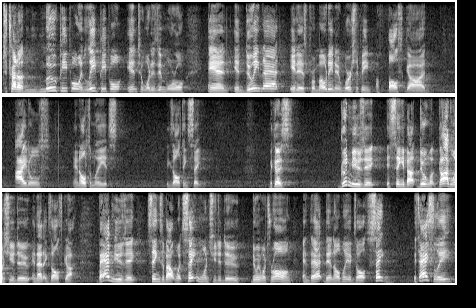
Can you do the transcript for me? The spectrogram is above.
to try to move people and lead people into what is immoral and in doing that, it is promoting and worshiping a false God, idols, and ultimately it's exalting Satan. Because good music is singing about doing what God wants you to do, and that exalts God. Bad music sings about what Satan wants you to do, doing what's wrong, and that then ultimately exalts Satan. It's actually,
